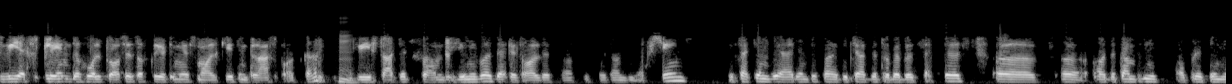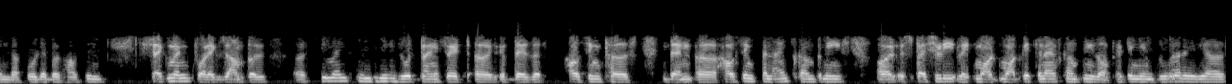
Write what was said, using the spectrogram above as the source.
we explained the whole process of creating a small case in the last podcast, Hmm. we started from the universe that is all this stuff on the exchange. The second, we identify which are the probable sectors uh, uh, or the companies operating in the affordable housing segment. For example, uh, cement companies would benefit uh, if there's a housing thirst. Then uh, housing finance companies, or especially like mort- mortgage finance companies operating in rural areas,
